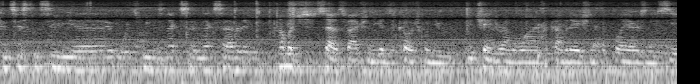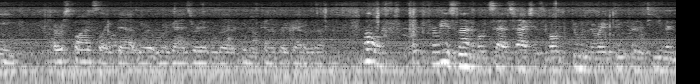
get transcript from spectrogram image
consistency, uh, which means next, next Saturday. How much satisfaction do you get as a coach when you, you change around the lines, the combinations, the players, and you see a response like that where, where guys are able to, you know, kind of break out of that? Well, for- me, it's not about satisfaction, it's about doing the right thing for the team, and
